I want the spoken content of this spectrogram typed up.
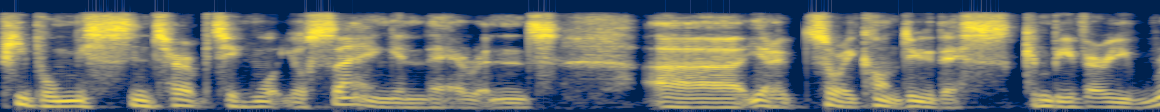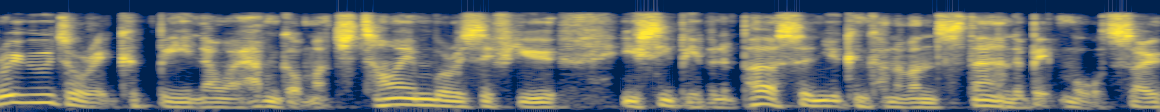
people misinterpreting what you're saying in there, and uh, you know, sorry, can't do this, can be very rude, or it could be no, I haven't got much time. Whereas if you you see people in person, you can kind of understand a bit more. So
